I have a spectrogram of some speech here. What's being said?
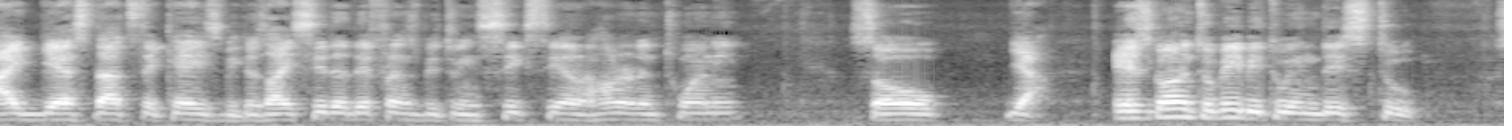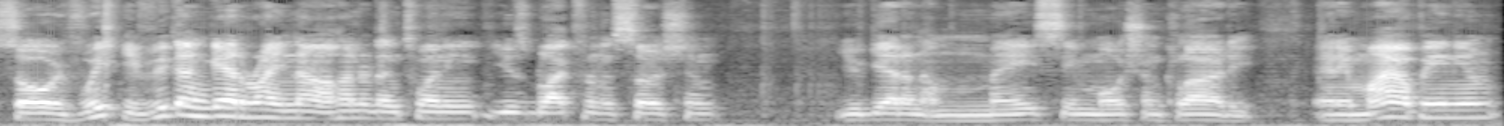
I guess that's the case because I see the difference between 60 and 120. So yeah, it's going to be between these two. So if we if we can get right now 120 use black frame insertion, you get an amazing motion clarity. And in my opinion,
